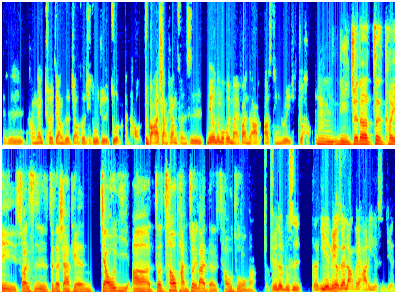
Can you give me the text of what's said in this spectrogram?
就是 connector 这样子的角色，其实我觉得也做的蛮好的。就把他想象成是没有那么会买饭的阿 Austin Reeves 就好。嗯，你觉得这可以算是这个夏天交易啊这操盘最烂的操作吗？绝对不是，也没有在浪费哈利的时间。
